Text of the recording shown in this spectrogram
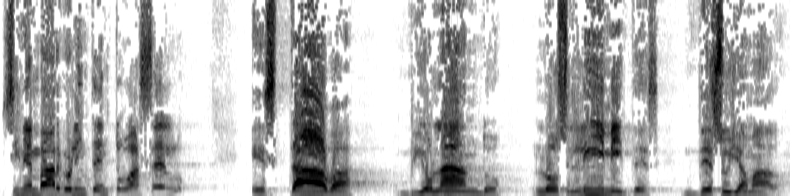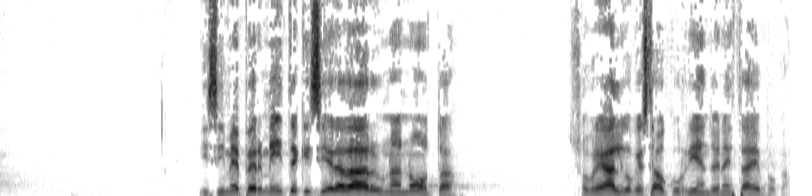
Sin embargo, él intentó hacerlo. Estaba violando los límites de su llamado. Y si me permite, quisiera dar una nota sobre algo que está ocurriendo en esta época.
